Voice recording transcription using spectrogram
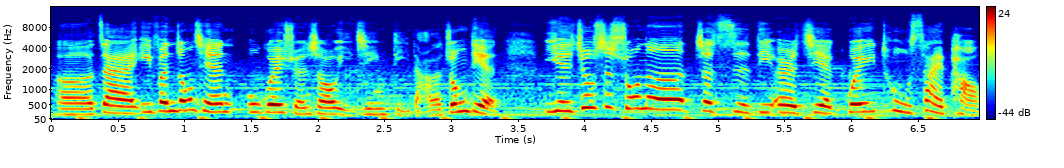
呃，在一分钟前，乌龟选手已经抵达了终点。也就是说呢，这次第二届龟兔赛跑，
